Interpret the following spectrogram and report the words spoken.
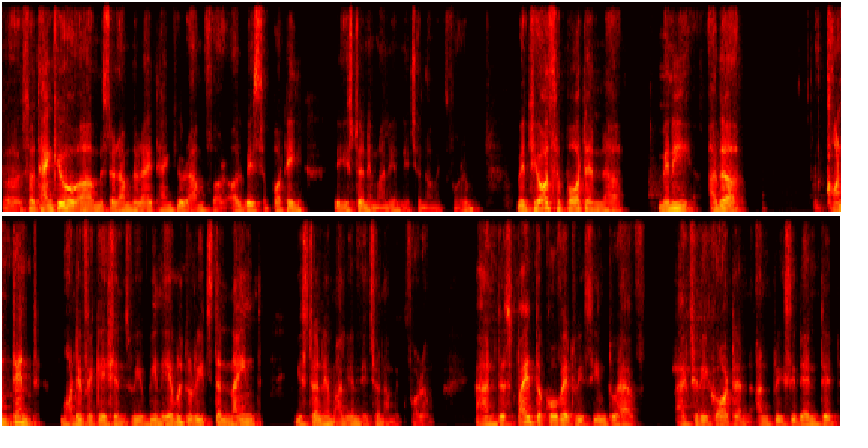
So, so thank you, uh, Mr. Ramadorai. Thank you, Ram, for always supporting the Eastern Himalayan Naturenomics Forum. With your support and uh, many other content modifications, we've been able to reach the ninth Eastern Himalayan Naturenomic Forum. And despite the COVID, we seem to have actually got an unprecedented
